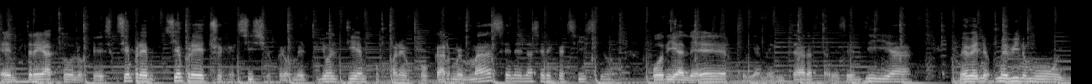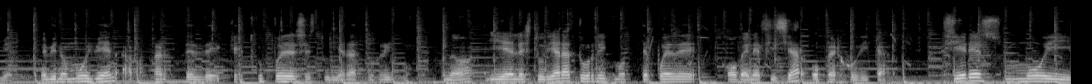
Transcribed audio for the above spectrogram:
Entré a todo lo que es. Siempre, siempre he hecho ejercicio, pero me dio el tiempo para enfocarme más en el hacer ejercicio. Podía leer, podía meditar a través del día. Me vino, me vino muy bien. Me vino muy bien, aparte de que tú puedes estudiar a tu ritmo, ¿no? Y el estudiar a tu ritmo te puede o beneficiar o perjudicar. Si eres muy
